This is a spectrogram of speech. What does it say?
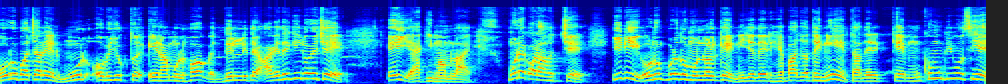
গরু পাচারের মূল অভিযুক্ত এনামুল হক দিল্লিতে আগে থেকেই রয়েছে এই একই মামলায়। মনে করা হচ্ছে, ইডি অনুব্রত মণ্ডলকে নিজেদের হেফাজতে নিয়ে তাদেরকে মুখোমুখি বসিয়ে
